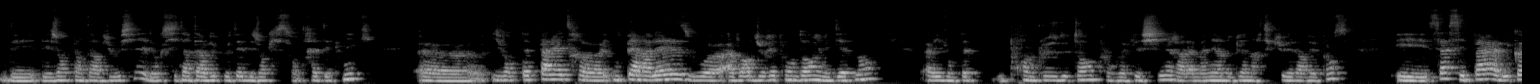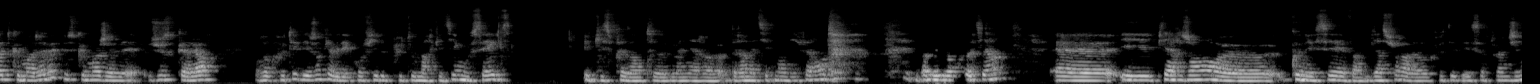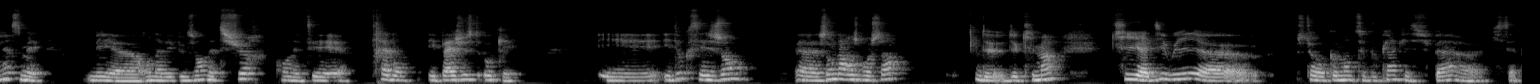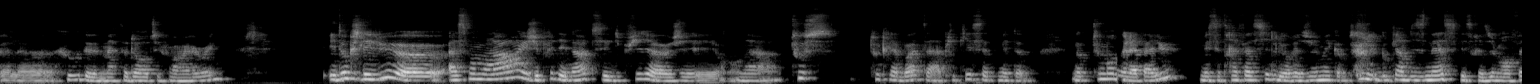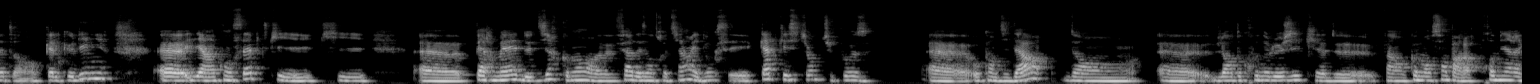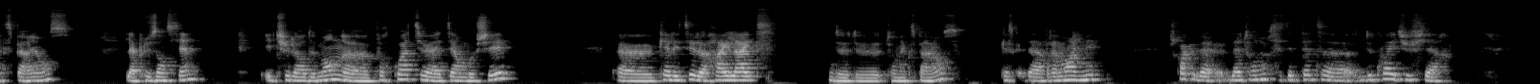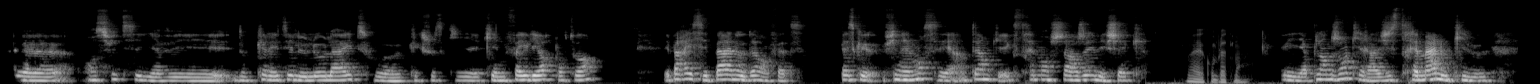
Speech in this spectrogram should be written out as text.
des, des gens que tu aussi. Et donc, si tu interviews peut-être des gens qui sont très techniques, euh, ils vont peut-être pas être euh, hyper à l'aise ou avoir du répondant immédiatement. Euh, ils vont peut-être prendre plus de temps pour réfléchir à la manière de bien articuler leurs réponses. Et ça, c'est pas les codes que moi j'avais, puisque moi j'avais jusqu'alors recruté des gens qui avaient des profils plutôt marketing ou sales et qui se présentent de manière euh, dramatiquement différente dans les entretiens. Euh, et Pierre-Jean connaissait, enfin bien sûr, avait recruté des software engineers, mais, mais on avait besoin d'être sûr qu'on était très bon et pas juste OK. Et, donc ces gens euh, Jean Laroche Brochard de, de, Kima qui a dit oui, euh, je te recommande ce bouquin qui est super, euh, qui s'appelle Who the Methodology for Hiring. Et donc je l'ai lu à ce moment-là et j'ai pris des notes et depuis on a tous, toute la boîte a appliqué cette méthode. Donc tout le monde ne l'a pas lu, mais c'est très facile de résumer comme tous les bouquins business qui se résument en fait en quelques lignes. il y a un concept qui, qui euh, permet de dire comment euh, faire des entretiens. Et donc, c'est quatre questions que tu poses euh, aux candidats dans l'ordre chronologique, de, en commençant par leur première expérience, la plus ancienne. Et tu leur demandes pourquoi tu as été embauché, quel était le highlight de, ton expérience, qu'est-ce que tu as vraiment aimé? Je crois que la, la tournure, c'était peut-être de quoi es-tu fier euh, ensuite, il y avait donc quel était le low light ou euh, quelque chose qui est, qui est une failure pour toi? Et pareil, c'est pas anodin en fait, parce que finalement, c'est un terme qui est extrêmement chargé l'échec. Ouais, complètement. Et il y a plein de gens qui réagissent très mal ou qui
